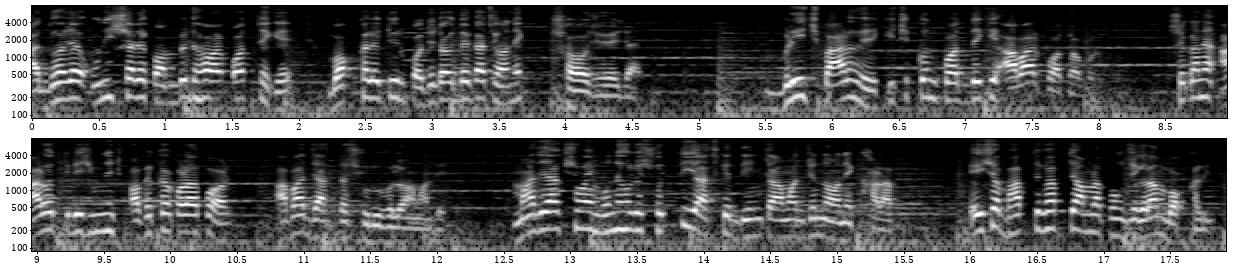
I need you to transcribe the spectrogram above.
আর দু হাজার উনিশ সালে কমপ্লিট হওয়ার পর থেকে বকখালি ট্যুর পর্যটকদের কাছে অনেক সহজ হয়ে যায়। ব্রিজ পার হয়ে কিছুক্ষণ পর দেখি আবার পথ অবরোধ। সেখানে আরও তিরিশ মিনিট অপেক্ষা করার পর আবার যাত্রা শুরু হলো আমাদের। মাঝে এক সময় মনে হলো সত্যিই আজকের দিনটা আমার জন্য অনেক খারাপ। এইসব ভাবতে ভাবতে আমরা পৌঁছে গেলাম বকখালিতে।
